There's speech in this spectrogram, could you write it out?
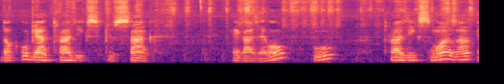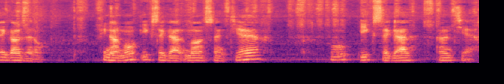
donc ou bien 3x plus 5 égale 0, ou 3x moins 1 égale 0. Finalement, x égale moins 5 tiers, ou x égale 1 tiers.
